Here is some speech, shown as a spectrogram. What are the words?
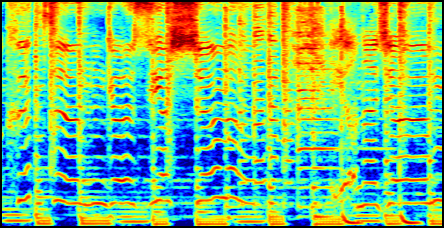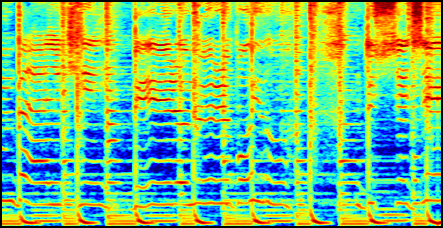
akıttın gözyaşımı. Yanacağım belki bir ömür boyu. Düşecek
